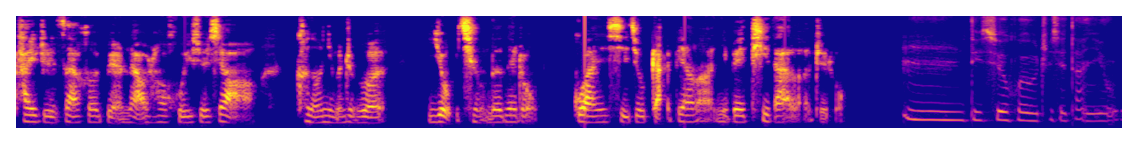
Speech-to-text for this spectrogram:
他一直在和别人聊，然后回学校，可能你们整个友情的那种。关系就改变了，你被替代了，这种，嗯，的确会有这些担忧。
